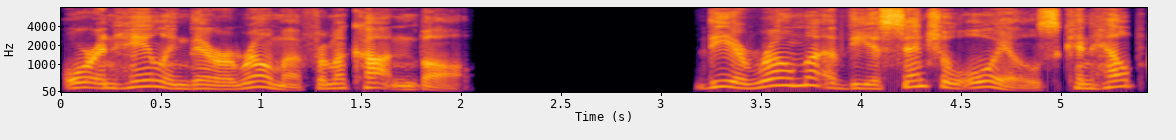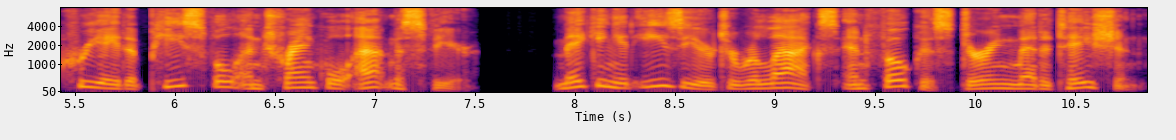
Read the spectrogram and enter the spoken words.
or inhaling their aroma from a cotton ball. The aroma of the essential oils can help create a peaceful and tranquil atmosphere, making it easier to relax and focus during meditation.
